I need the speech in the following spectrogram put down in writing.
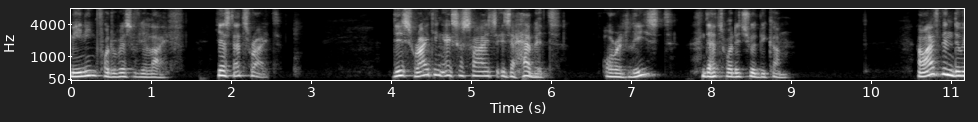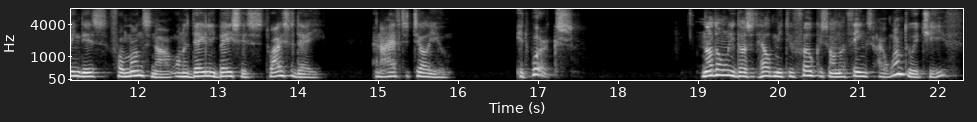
meaning for the rest of your life. Yes, that's right. This writing exercise is a habit, or at least that's what it should become. Now, I've been doing this for months now on a daily basis, twice a day, and I have to tell you, it works. Not only does it help me to focus on the things I want to achieve,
